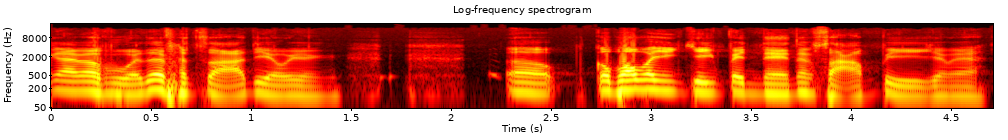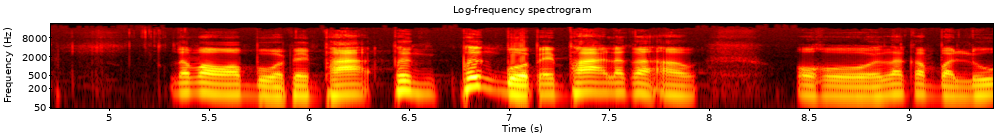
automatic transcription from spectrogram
ง่ายมาบวชได้พรรษาเดียวเองเออก็เพราะว่าจริง ๆ เป็นเนรทั้งสามปีใช่ไหมแล้วมาบวชเป็นพระเพิ่งเพิ่งบวชเป็นพระแล้วก็เอา โอ้โห แล้วก็บรรลุ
